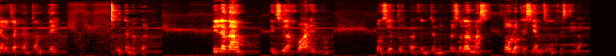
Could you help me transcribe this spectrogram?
a la otra cantante, ahorita me acuerdo, Lila Down en Ciudad Juárez, ¿no? Conciertos para 30 mil personas más todo lo que hacíamos en el festival.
